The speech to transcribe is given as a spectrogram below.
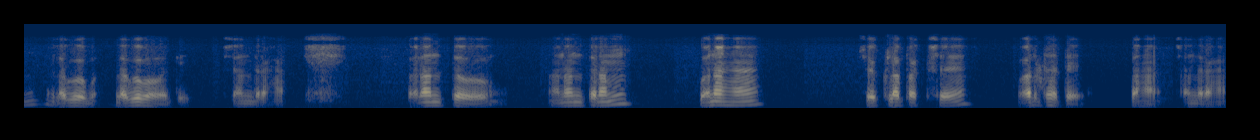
लघु लघु भवति चन्द्रः। परन्तु अनन्तरं पुनः शुक्लपक्षे वर्धते सः चन्द्रः।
